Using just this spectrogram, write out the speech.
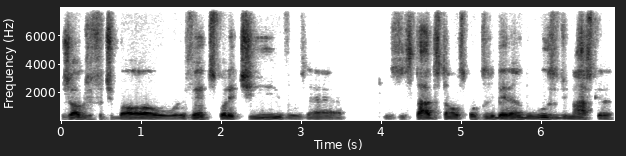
jogos de futebol, eventos coletivos. Né? Os estados estão aos poucos liberando o uso de máscara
